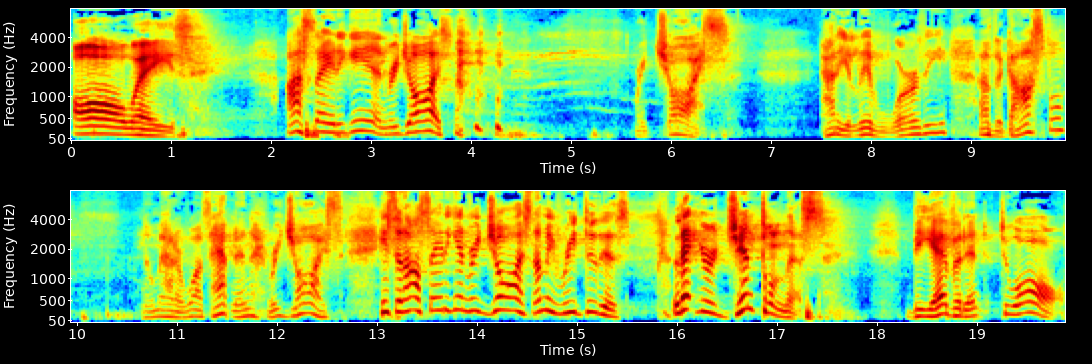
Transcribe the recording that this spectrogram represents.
always. I say it again, rejoice. rejoice. How do you live worthy of the gospel? No matter what's happening, rejoice. He said, I'll say it again, rejoice. Let me read through this. Let your gentleness be evident to all.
